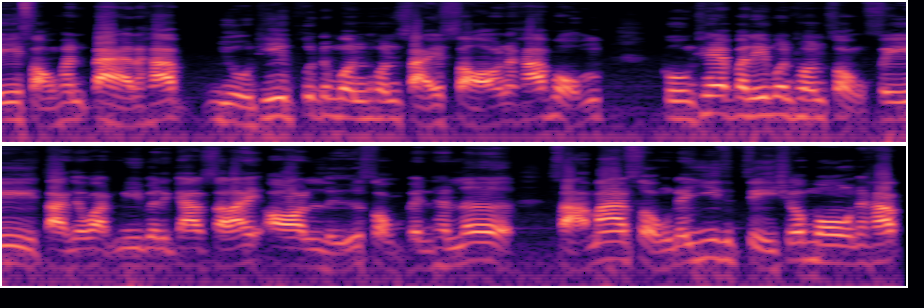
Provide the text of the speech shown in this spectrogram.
ปี 2008 นะครับ อยู่ที่พุทธมณฑลสาย 2 นะครับผม กรุงเทพปริมณฑลส่งฟรี ต่างจังหวัดมีบริการสไลด์ออน หรือส่งเป็นเทเลอร์ สามารถส่งได้ 24 ชั่วโมงนะครับ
